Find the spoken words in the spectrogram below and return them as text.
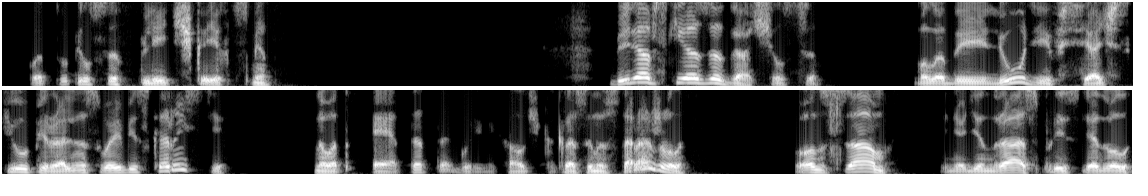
— потупился в плечико яхтсмен. Белявский озадачился. Молодые люди всячески упирали на свое бескорыстие. Но вот это-то Гурий Михайлович как раз и настораживало. Он сам не один раз преследовал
